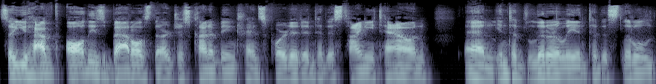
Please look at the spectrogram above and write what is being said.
so you have all these battles that are just kind of being transported into this tiny town and into literally into this little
